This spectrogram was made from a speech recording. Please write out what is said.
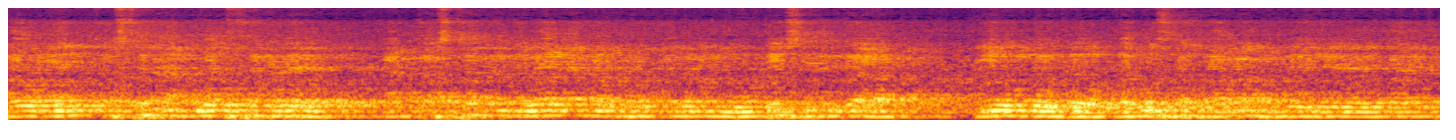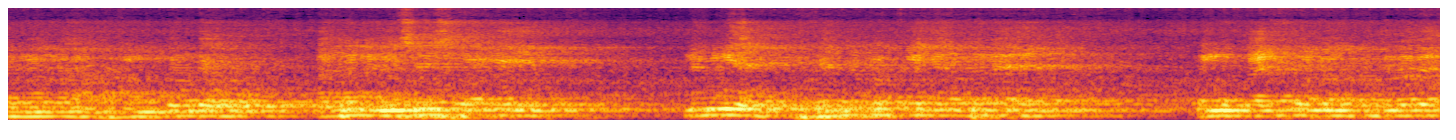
ಅವರು ಏನು ಕಷ್ಟನ ಅನುಭವಿಸ್ತಾರೆ, ಆ ಕಷ್ಟನ ನಿವಾರಣೆ ಮಾಡಬೇಕನ್ನೋ ಒಂದು ಉದ್ದೇಶದಿಂದ ಈ ಒಂದು ಧರ್ಮಸ್ಥಳ ಗ್ರಾಮ ಕಾರ್ಯಕ್ರಮವನ್ನು ಹಮ್ಮಿಕೊಂಡು ಅದರಲ್ಲಿ ವಿಶೇಷವಾಗಿ ನಿಮಗೆ ಹೆಣ್ಣು ಮಕ್ಕಳಿಗೆ ಅಂತಲೇ ಒಂದು ಕಾರ್ಯಕ್ರಮ ಕೊಟ್ಟಿದ್ದಾರೆ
